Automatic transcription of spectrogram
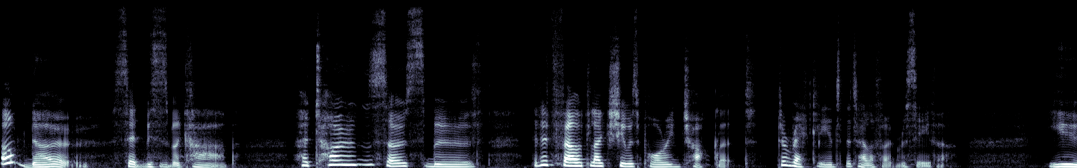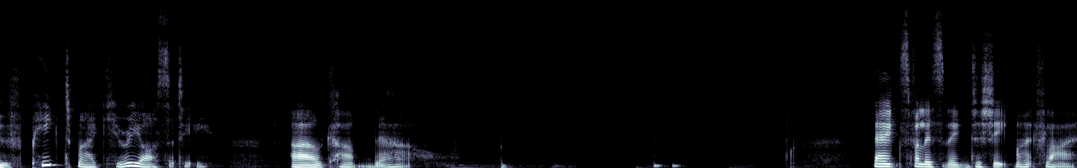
Oh, no, said Mrs. McCabe, her tone so smooth that it felt like she was pouring chocolate directly into the telephone receiver. You've piqued my curiosity. I'll come now. Thanks for listening to Sheep Might Fly.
